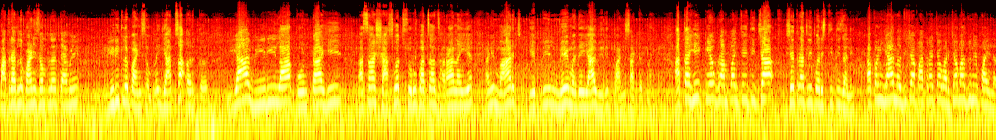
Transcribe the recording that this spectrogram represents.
पात्रातलं पाणी संपलं त्यावेळी विहिरीतलं पाणी संपलं. याचा अर्थ या विहिरीला कोणताही असा शाश्वत स्वरूपाचा झरा नाही आहे आणि मार्च एप्रिल मेमध्ये या विहिरीत पाणी साठत नाही. आता ही केव ग्रामपंचायतीच्या क्षेत्रातली परिस्थिती झाली. आपण या नदीच्या पात्राच्या वरच्या बाजूने पाहिलं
